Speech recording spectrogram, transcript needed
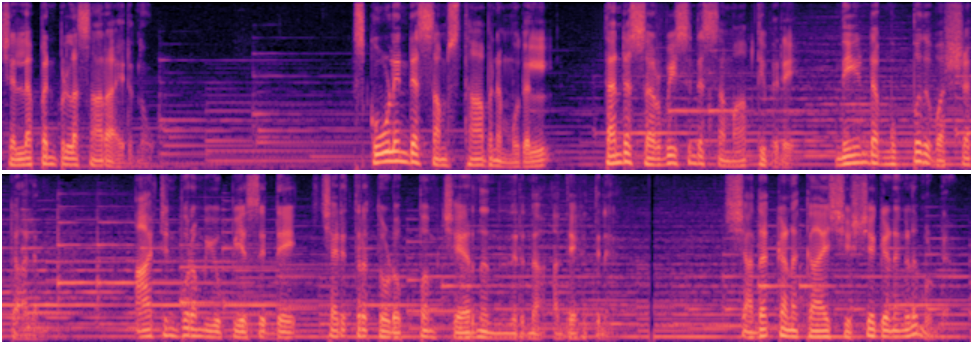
ചെല്ലപ്പൻ പിള്ള സാറായിരുന്നു. സ്കൂളിന്റെ സംസ്ഥാപനം മുതൽ തന്റെ സർവീസിന്റെ സമാപ്തി വരെ നീണ്ട മുപ്പത് വർഷക്കാലം ആറ്റിൻപുറം യു പി എസിന്റെ ചരിത്രത്തോടൊപ്പം ചേർന്ന് നിന്നിരുന്ന അദ്ദേഹത്തിന് ശതക്കണക്കായ ശിഷ്യഗണങ്ങളുമുണ്ട്.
